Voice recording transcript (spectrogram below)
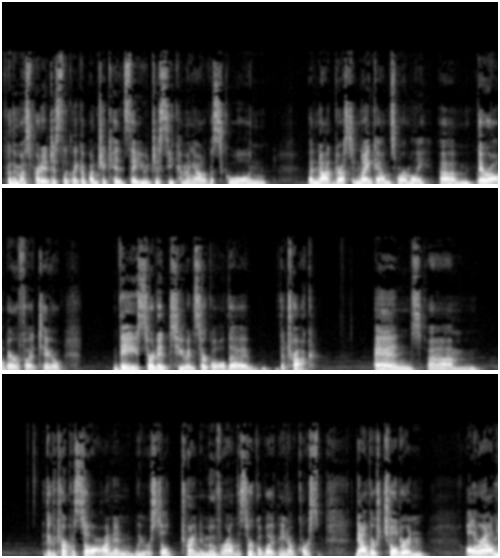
for the most part, it just looked like a bunch of kids that you would just see coming out of a school and but not dressed in nightgowns normally. Um, they were all barefoot too. They started to encircle the the truck and um, the truck was still on and we were still trying to move around the circle but you know of course now there's children all around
